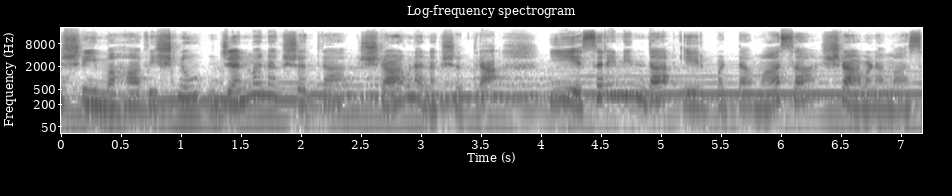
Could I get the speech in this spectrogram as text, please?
ಶ್ರೀ ಮಹಾವಿಷ್ಣು ಜನ್ಮ ನಕ್ಷತ್ರ, ಶ್ರಾವಣ ನಕ್ಷತ್ರ. ಈ ಹೆಸರಿನಿಂದ ಏರ್ಪಟ್ಟ ಮಾಸ ಶ್ರಾವಣ ಮಾಸ.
